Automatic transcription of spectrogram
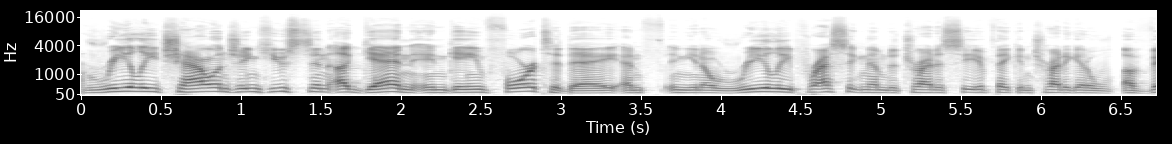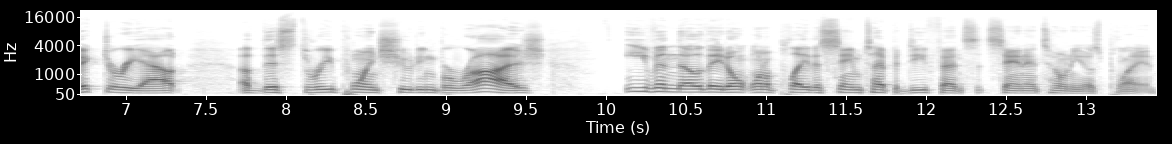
really challenging Houston again in game four today and, and, you know, really pressing them to try to see if they can try to get a, a victory out of this three point shooting barrage, even though they don't want to play the same type of defense that San Antonio's playing.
